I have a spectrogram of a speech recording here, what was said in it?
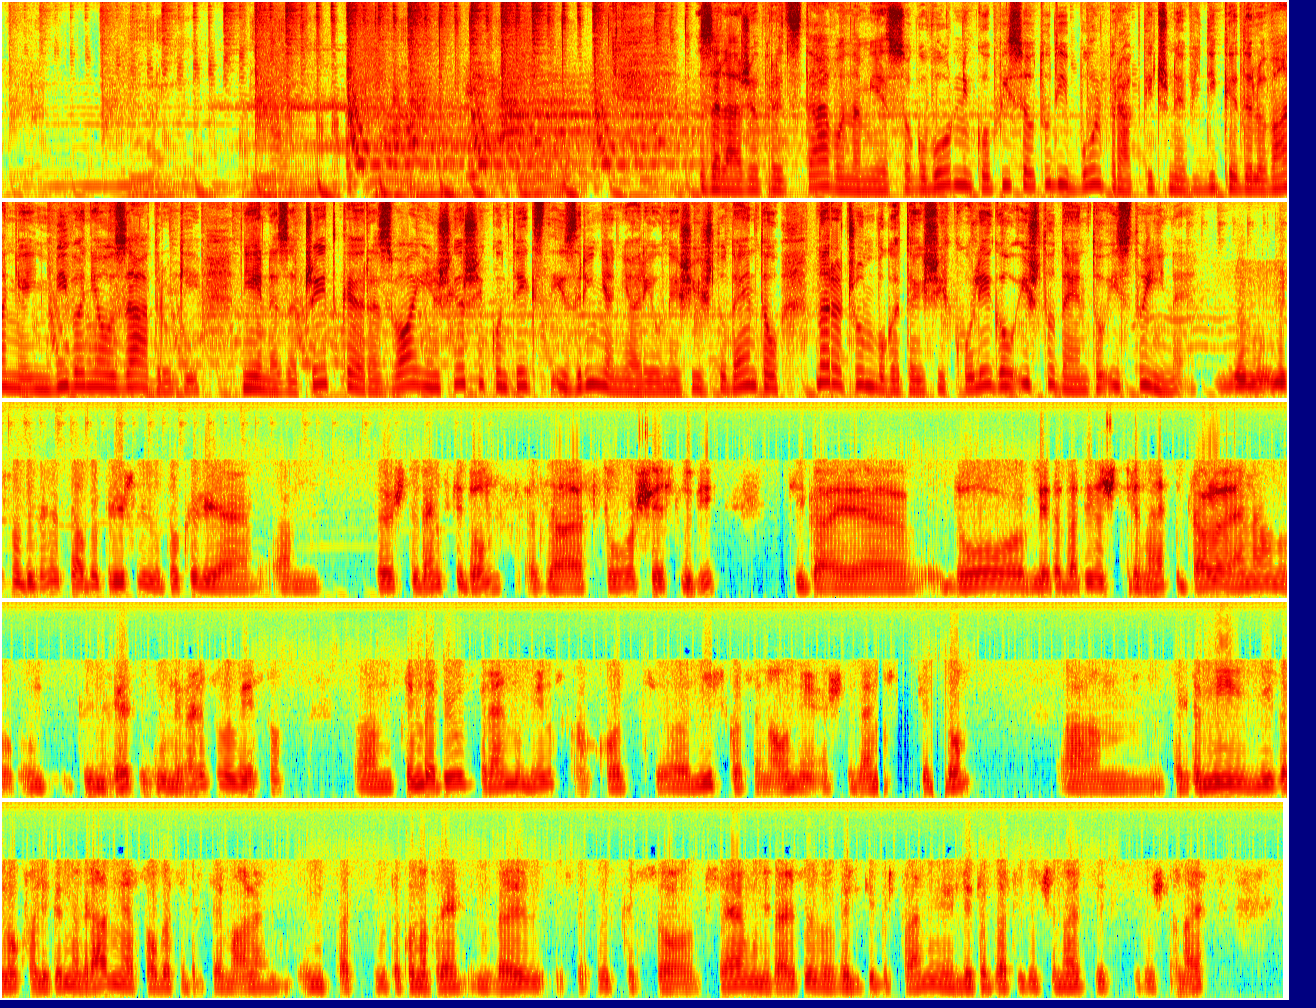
Za lažjo predstavo nam je sogovornik opisal tudi bolj praktične vidike delovanja in bivanja v zadrugi, njene začetke, razvoj in širši kontekst izrinjanja revnejših študentov na račun bogatejših kolegov in študentov iz tujine. Mi smo do tega stavbe prišli zato, ker je um, to je študentski dom za 106 ljudi, ki ga je do leta 2014 upravljala ena univerza v mestu. Um, s tem, da je bil zgrajen namensko kot uh, nizkocenovni študentski dom. Um, tako da ni, ni zelo kvalitetna gradnja, sobe so precej male in, in, tak, in tako naprej. In zdaj, ker so vse univerze v Veliki Britaniji leta 2011-2014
